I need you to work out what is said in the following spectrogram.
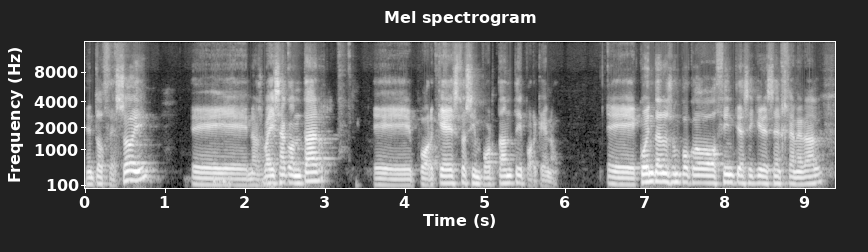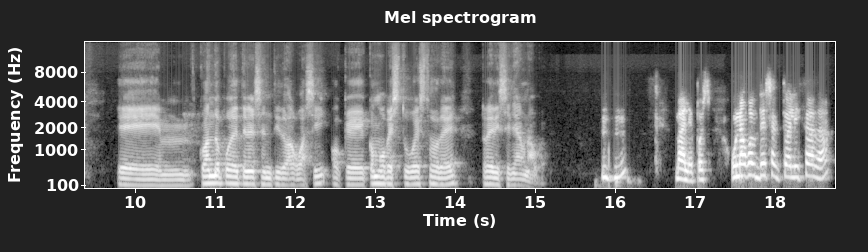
Entonces, hoy eh, nos vais a contar eh, por qué esto es importante y por qué no. Eh, cuéntanos un poco, Cintia, si quieres en general, eh, cuándo puede tener sentido algo así o que, cómo ves tú esto de rediseñar una web. Vale, pues una web desactualizada,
